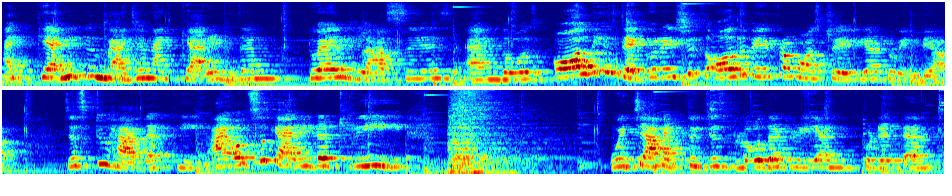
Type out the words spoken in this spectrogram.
I can you imagine I carried them 12 glasses and those all these decorations all the way from Australia to India just to have that theme. I also carried a tree which I had to just blow the tree and put it and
